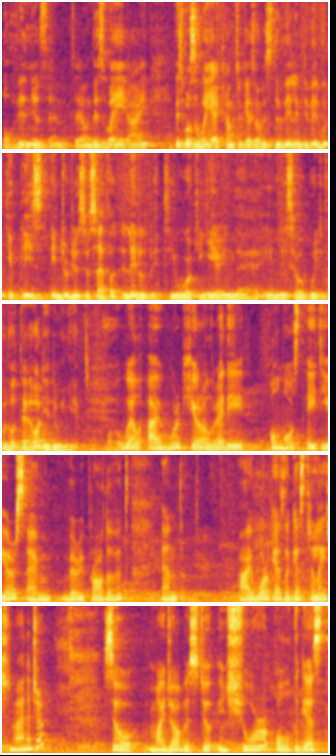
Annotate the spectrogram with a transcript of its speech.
of Vilnius, and uh, in this way, I this was the way I come together with Deville. And Deville, would you please introduce yourself a, little bit? You're working here in the in this beautiful hotel. What are you doing here? Well, I work here already almost eight years. I'm very proud of it, and I work as a guest relation manager. So my job is to ensure all the guests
